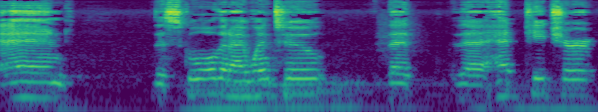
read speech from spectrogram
And the school that I went to, that the head teacher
